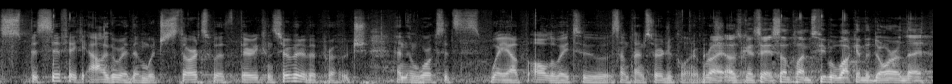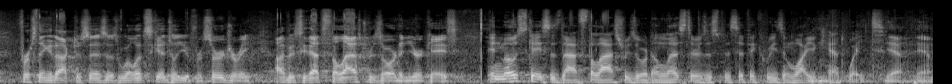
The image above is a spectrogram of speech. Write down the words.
specific algorithm, which starts with very conservative approach and then works its way up all the way to sometimes surgical intervention. Right, I was going to say, sometimes people walk in the door and the first thing a doctor says is, well, let's schedule you for surgery. Obviously, that's the last resort in your case. In most cases, that's the last resort, unless there's a specific reason why you can't wait. Yeah, yeah.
